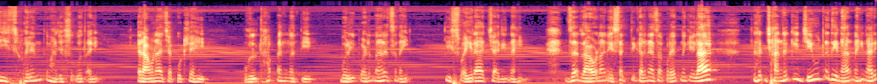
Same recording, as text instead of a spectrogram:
ती इथपर्यंत माझ्यासोबत आली. रावणाच्या कुठल्याही भूलथापांना ती बळी पडणारच नाही. ती स्वैराचारी नाही. जर रावणाने सक्ती करण्याचा प्रयत्न केला तर जानकी जीव तर देणार नाही ना रे.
